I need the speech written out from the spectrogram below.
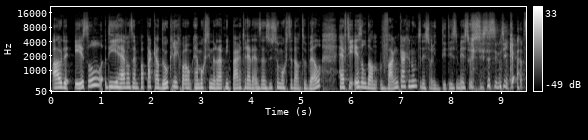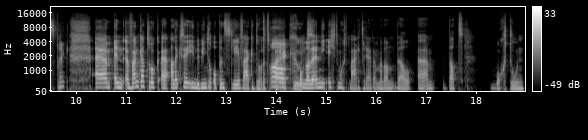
oude ezel die hij van zijn papa cadeau kreeg. Waarom, hij mocht inderdaad niet paardrijden en zijn zussen mochten dat wel. Hij heeft die ezel dan Vanka genoemd. Nee, sorry, dit is de meest Russische zin die ik uitspreek. Um, en Vanka trok uh, Alexei in de winter op een sleevaak door het park. Oh, omdat hij niet echt mocht paardrijden, maar dan wel um, dat mocht doen.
